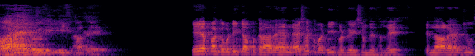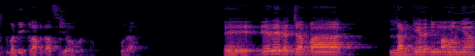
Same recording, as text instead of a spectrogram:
ਵਾਹਿਗੁਰੂ ਜੀ ਕੀ ਫਤਿਹ। ਇਹ ਆਪਾਂ ਕਬੱਡੀ ਕੱਪ ਕਰਾ ਰਹੇ ਹਾਂ ਨੈਸ਼ਨਲ ਕਬੱਡੀ ਫੈਡਰੇਸ਼ਨ ਦੇ ਥੱਲੇ ਤੇ ਨਾਲ ਹੈਗਾ ਯੂਥ ਕਬੱਡੀ ਕਲੱਬ ਦਾ ਸਹਿਯੋਗ ਉਤੋਂ ਪੂਰਾ। ਤੇ ਇਹਦੇ ਵਿੱਚ ਆਪਾਂ ਲੜਕੀਆਂ ਦੀਆਂ ਟੀਮਾਂ ਹੋਣਗੀਆਂ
